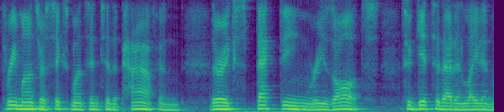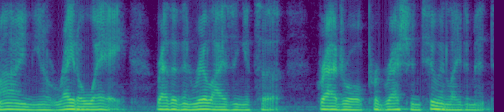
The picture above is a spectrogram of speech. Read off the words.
3 months or 6 months into the path and they're expecting results to get to that enlightened mind you know right away rather than realizing it's a gradual progression to enlightenment.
